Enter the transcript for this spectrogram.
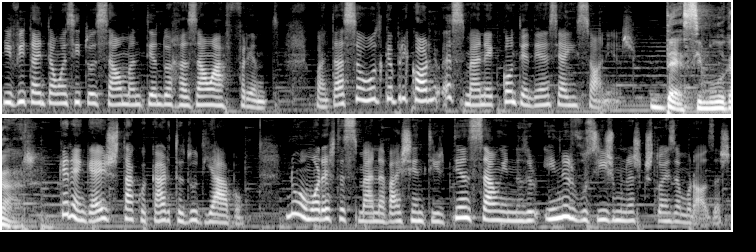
evita então a situação mantendo a razão à frente. Quanto à saúde, Capricórnio, a semana é com tendência a insónias. Décimo lugar. Caranguejo está com a carta do diabo. No amor, esta semana vais sentir tensão e nervosismo nas questões amorosas.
